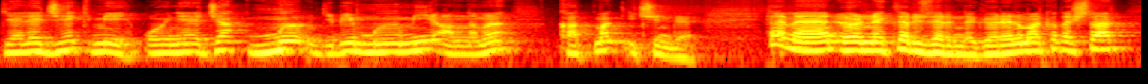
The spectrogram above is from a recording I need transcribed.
gelecek mi, oynayacak mı gibi mı anlamı katmak içindi. Hemen örnekler üzerinde görelim arkadaşlar.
